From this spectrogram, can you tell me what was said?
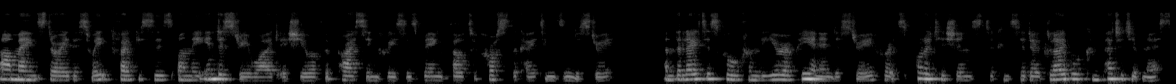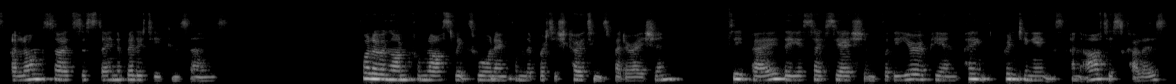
Our main story this week focuses on the industry wide issue of the price increases being felt across the coatings industry and the latest call from the European industry for its politicians to consider global competitiveness alongside sustainability concerns. Following on from last week's warning from the British Coatings Federation, CEPE, the Association for the European Paint, Printing Inks and Artist Colours,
